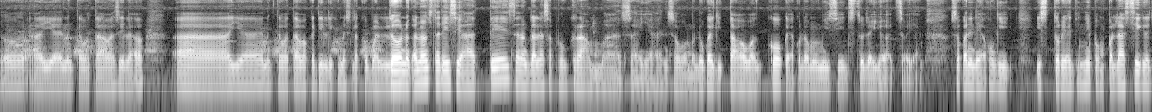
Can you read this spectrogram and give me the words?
Oh, ayan, nagtawa-tawa sila oh. ayan, nagtawa-tawa ka dili ko na sila kabalo. So, nag-announce na si ate sa nagdala sa programa. So, ayan. So, madugay gitawag ko kaya ako daw mo message to the youth. So, ayan. So, kanina akong gi istorya din ni pampalasig na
